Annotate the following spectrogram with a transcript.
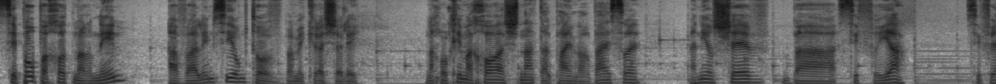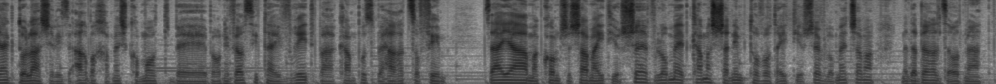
סיפור פחות מרנין, אבל עם סיום טוב במקרה שלי. אנחנו הולכים אחורה שנת 2014, אני יושב בספרייה, ספרייה גדולה של איזה 4-5 קומות באוניברסיטה העברית בקמפוס בהר הצופים. זה היה המקום ששם הייתי יושב, לומד, כמה שנים טובות הייתי יושב, לומד שם, נדבר על זה עוד מעט.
